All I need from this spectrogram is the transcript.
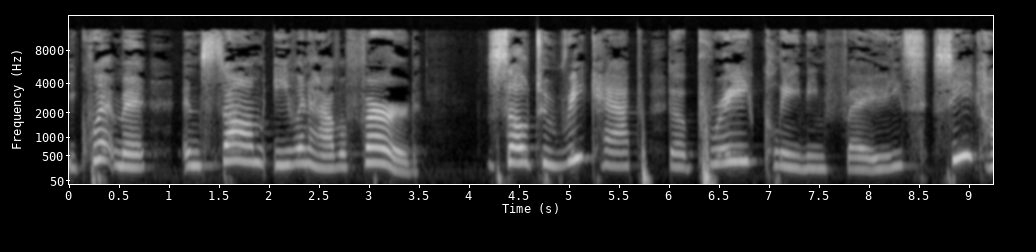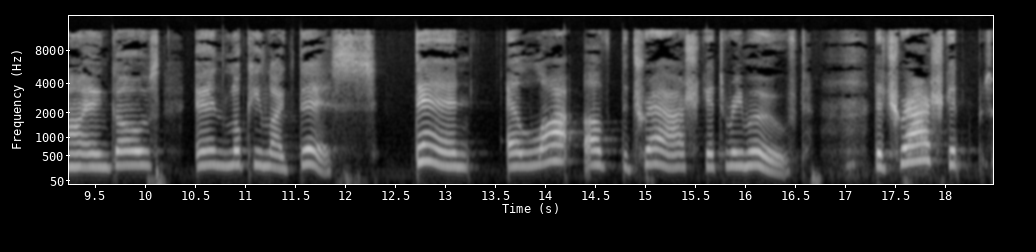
equipment, and some even have a third. So, to recap the pre cleaning phase, seed cotton goes and looking like this. Then a lot of the trash gets removed. The trash gets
